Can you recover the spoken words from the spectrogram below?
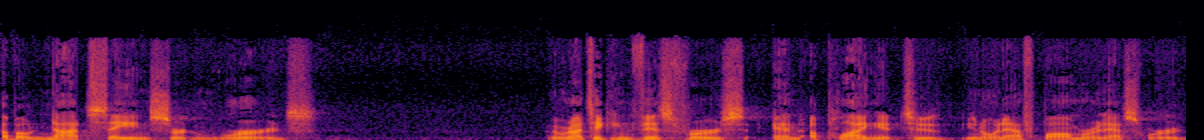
about not saying certain words we're not taking this verse and applying it to, you know, an F bomb or an S word.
